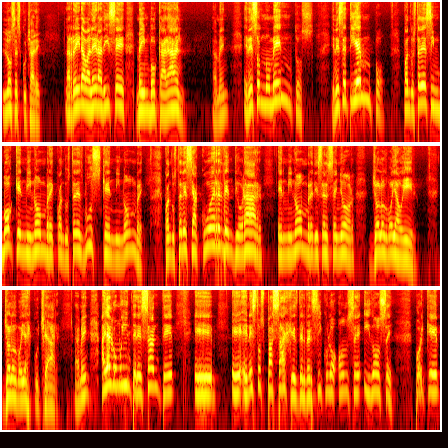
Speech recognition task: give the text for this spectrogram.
los escucharé. La reina Valera dice, me invocarán. Amén. En esos momentos, en ese tiempo, cuando ustedes invoquen mi nombre, cuando ustedes busquen mi nombre, cuando ustedes se acuerden de orar en mi nombre, dice el Señor, yo los voy a oír, yo los voy a escuchar. Amén. Hay algo muy interesante eh, eh, en estos pasajes del versículo 11 y 12, porque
